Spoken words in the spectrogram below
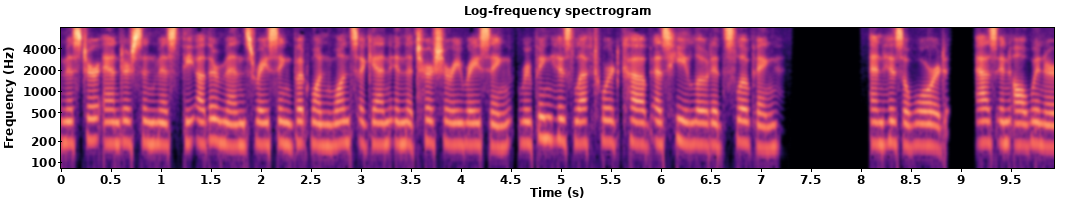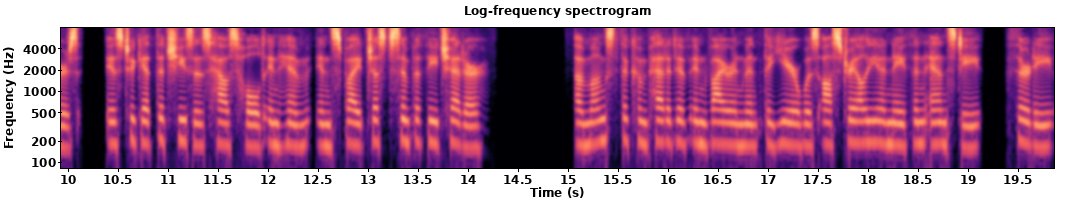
Mr. Anderson missed the other men's racing but won once again in the tertiary racing, ripping his leftward cub as he loaded sloping. And his award, as in all winners, is to get the cheese's household in him in spite just sympathy cheddar. Amongst the competitive environment the year was Australia Nathan Anstey, 30,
